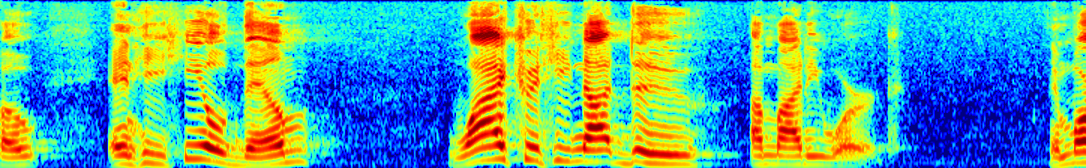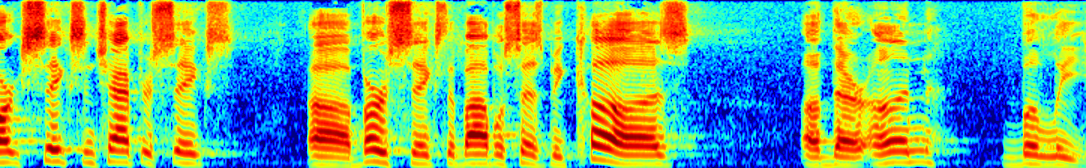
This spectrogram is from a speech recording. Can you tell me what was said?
folk and he healed them. Why could he not do a mighty work? In Mark 6 and chapter 6, uh, verse 6, the Bible says, because of their unbelief.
